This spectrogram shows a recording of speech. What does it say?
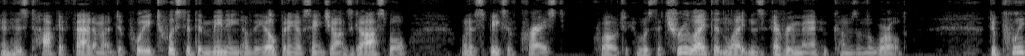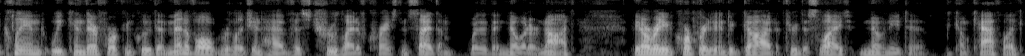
in his talk at Fatima, Dupuy twisted the meaning of the opening of St. John's Gospel when it speaks of Christ, quote, It was the true light that enlightens every man who comes in the world. Dupuy claimed we can therefore conclude that men of all religion have this true light of Christ inside them, whether they know it or not. They already incorporated into God through this light, no need to become Catholic,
